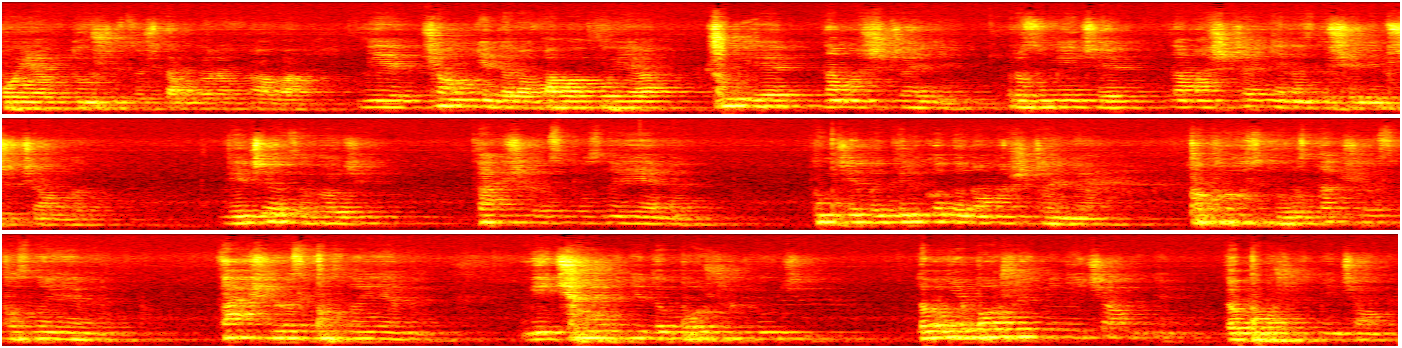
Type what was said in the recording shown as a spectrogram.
bo ja w duszy coś tam do Rafała. Nie ciągnie do Rafała, bo ja czuję namaszczenie. Rozumiecie? Namaszczenie nas do siebie przyciąga. Wiecie o co chodzi? Tak się rozpoznajemy. Pójdziemy tylko do namaszczenia. Po prostu, tak się rozpoznajemy. Tak się rozpoznajemy. Mnie ciągnie do Bożych ludzi. Do niebożych mnie nie ciągnie. Do Bożych mnie ciągnie.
